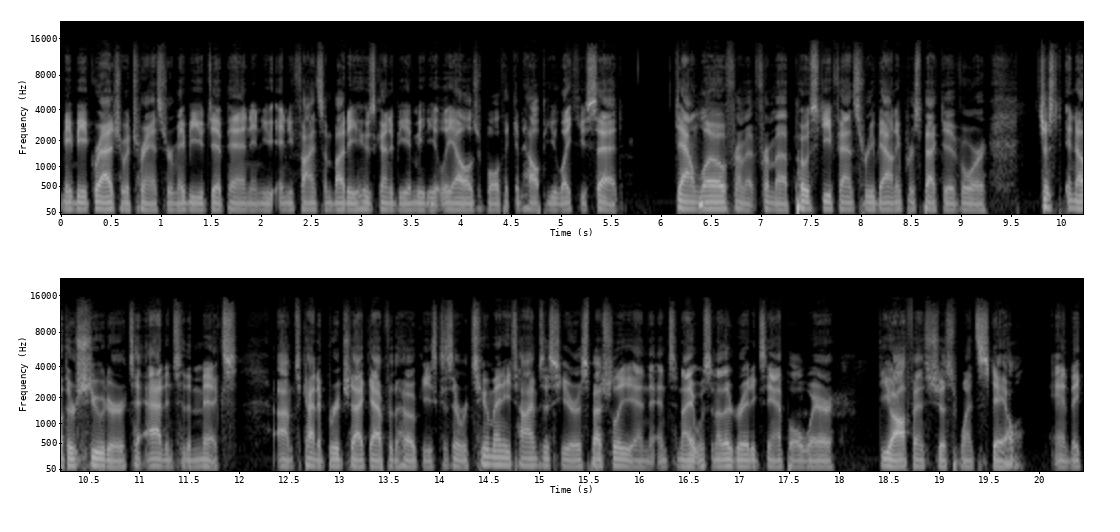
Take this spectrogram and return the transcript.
maybe a graduate transfer. Maybe you dip in and you and you find somebody who's going to be immediately eligible that can help you, like you said, down low from it from a post defense rebounding perspective, or just another shooter to add into the mix. Um, to kind of bridge that gap for the Hokies because there were too many times this year, especially and and tonight was another great example where the offense just went stale and they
